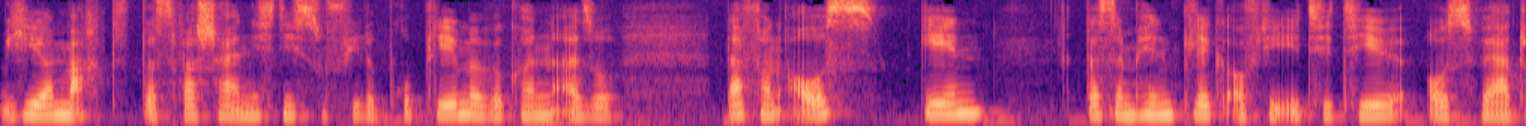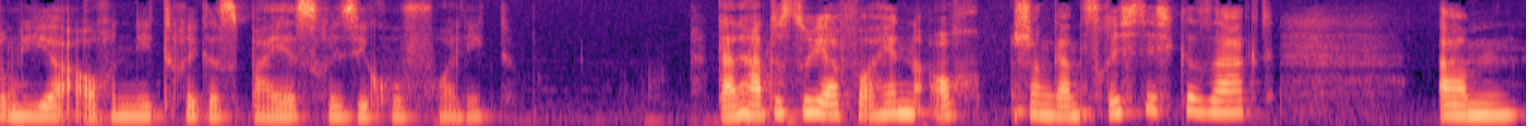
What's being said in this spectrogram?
hier macht das wahrscheinlich nicht so viele Probleme. Wir können also davon ausgehen, dass im Hinblick auf die ITT-Auswertung hier auch ein niedriges Bias-Risiko vorliegt. Dann hattest du ja vorhin auch schon ganz richtig gesagt, ähm,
